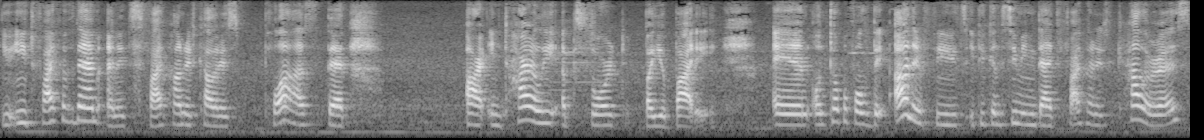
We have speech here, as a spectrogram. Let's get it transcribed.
You eat five of them and it's 500 calories plus that are entirely absorbed by your body. And on top of all the other foods if you're consuming that 500 calories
